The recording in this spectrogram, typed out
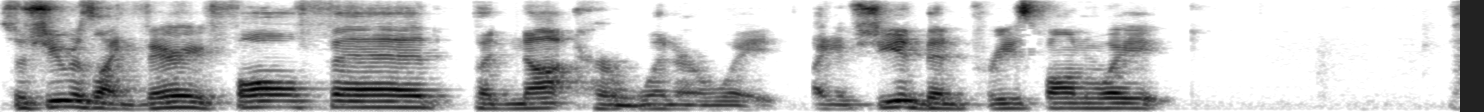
So she was like very fall fed, but not her winter weight. Like if she had been pre spawn weight,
